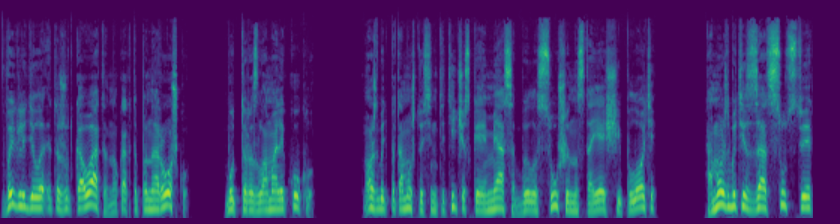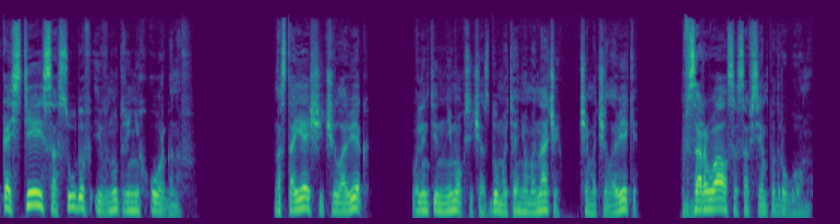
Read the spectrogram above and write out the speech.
Выглядело это жутковато, но как-то понарошку, будто разломали куклу. Может быть, потому что синтетическое мясо было суше настоящей плоти, а может быть, из-за отсутствия костей, сосудов и внутренних органов. Настоящий человек, Валентин не мог сейчас думать о нем иначе, чем о человеке, взорвался совсем по-другому.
